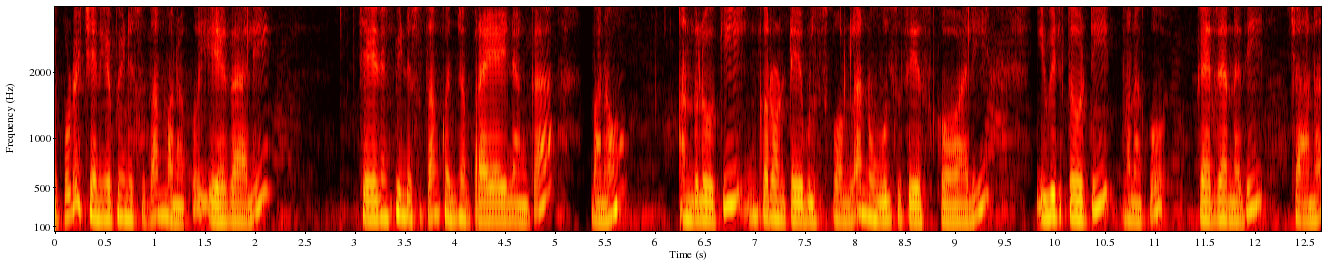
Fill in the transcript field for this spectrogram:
ఇప్పుడు శనగపిండి సుతం మనకు వేగాలి. శనగపిండి సుతం కొంచెం ఫ్రై అయినాక మనం అందులోకి ఇంకో రెండు టేబుల్ స్పూన్ల నువ్వులు తీసుకోవాలి. వీటితోటి మనకు కర్రీ అన్నది చాలా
